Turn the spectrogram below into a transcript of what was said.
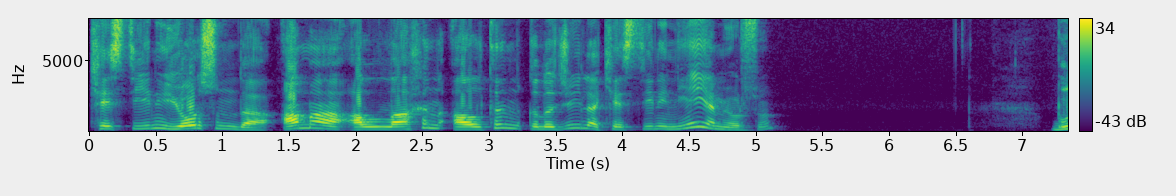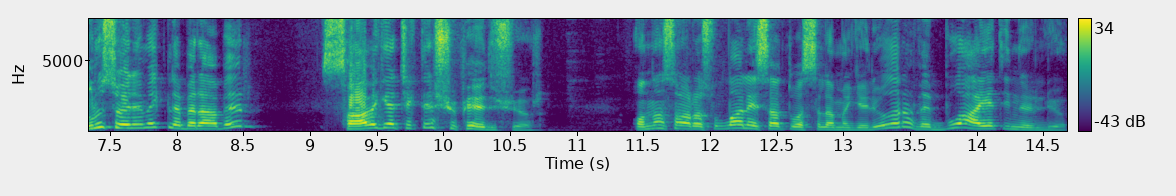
kestiğini yiyorsun da ama Allah'ın altın kılıcıyla kestiğini niye yemiyorsun? Bunu söylemekle beraber sahabe gerçekten şüpheye düşüyor. Ondan sonra Resulullah Aleyhisselatü Vesselam'a geliyorlar ve bu ayet indiriliyor.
